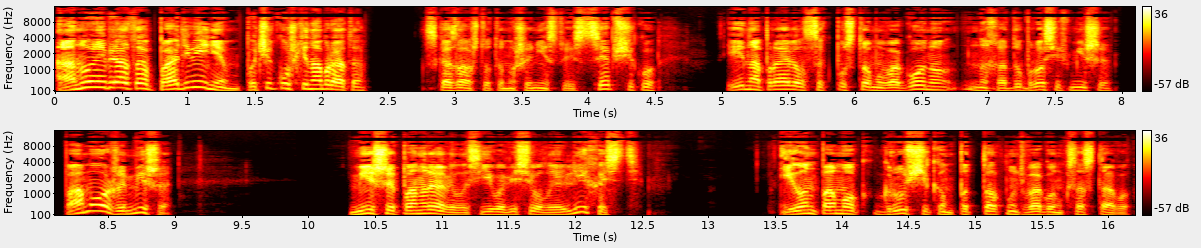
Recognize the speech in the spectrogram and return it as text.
«А ну, ребята, подвинем, по чекушке на брата!» Сказал что-то машинисту и сцепщику и направился к пустому вагону, на ходу бросив Мише. «Поможем, Миша!» Мише понравилась его веселая лихость — и он помог грузчикам подтолкнуть вагон к составу.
